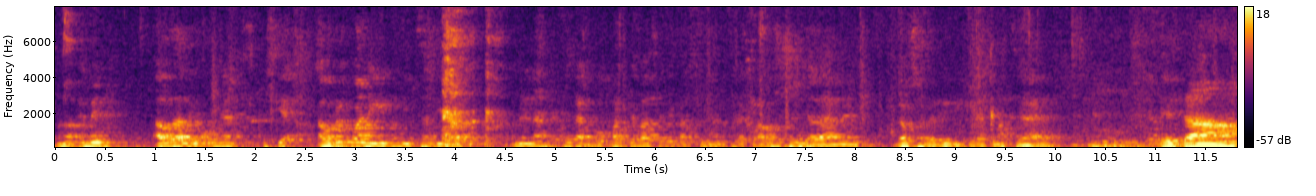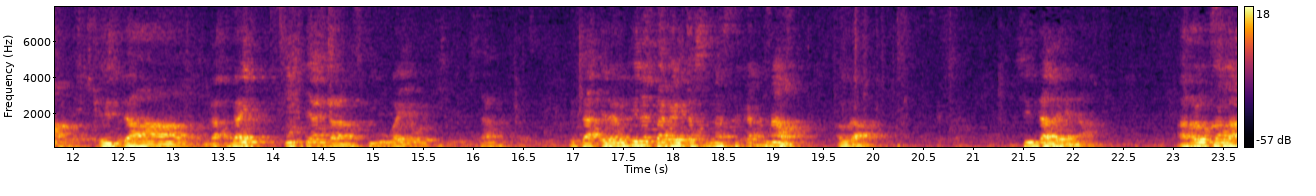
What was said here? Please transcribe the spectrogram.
Bueno, hemen, hau da legogunean, eske aurrekoan egin duen itzaldi bat, honen antzerako parte bat ere bazuen antzerako, hau zaila da hemen gauza berririk asmatzea, eh? Eta, eta gai urteak gara mazkigu gai hauek ezta? Eta erabilera eta gaitasuna zekarren hau, hau da, zein da lehena, arrautza la,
